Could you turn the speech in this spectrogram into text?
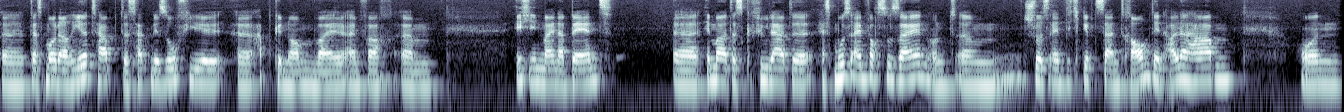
äh, das moderiert habe, das hat mir so viel äh, abgenommen, weil einfach ähm, ich in meiner Band äh, immer das Gefühl hatte, es muss einfach so sein und ähm, schlussendlich gibt es da einen Traum, den alle haben und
